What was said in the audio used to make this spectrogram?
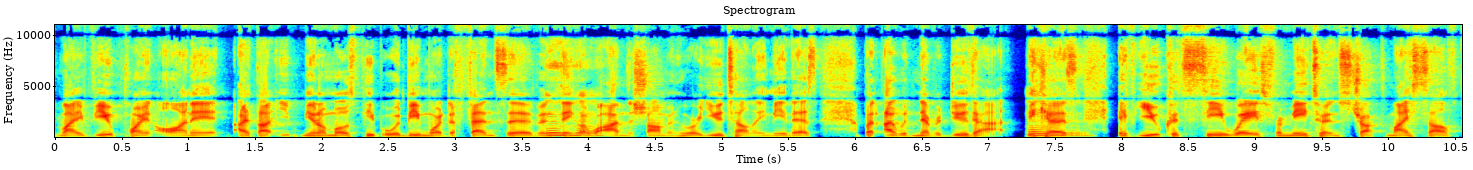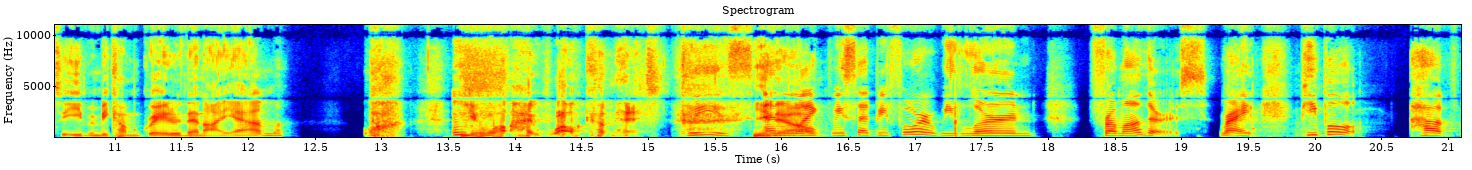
my viewpoint on it. I thought you, you know, most people would be more defensive and think, Mhm. well, I'm the shaman. Who are you telling me this? But I would never do that because Mhm. if you could see ways for me to instruct myself to even become greater than I am, you know, I welcome it. Please. You and know? like we said before, we learn from others, right? People have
